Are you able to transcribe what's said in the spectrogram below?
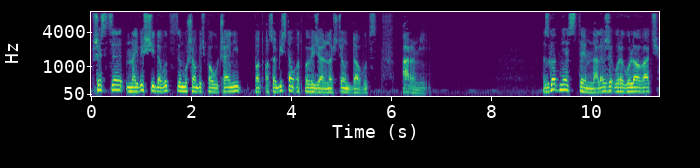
wszyscy najwyżsi dowódcy muszą być pouczeni pod osobistą odpowiedzialnością dowództw armii. Zgodnie z tym należy uregulować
